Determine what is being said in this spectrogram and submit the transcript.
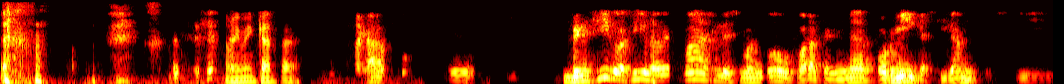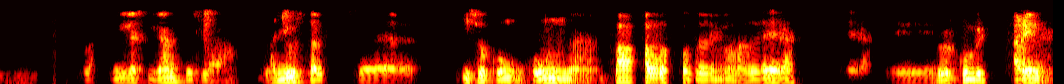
A mí me encanta. Eh, vencido así una vez más, les mandó para terminar hormigas gigantes. Y las hormigas gigantes, la, la Ñusta eh, hizo con, con un palo de madera, eh, los convirtió en arena.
